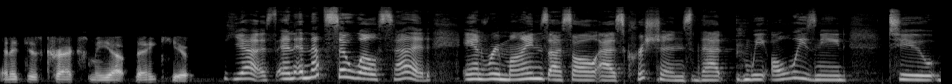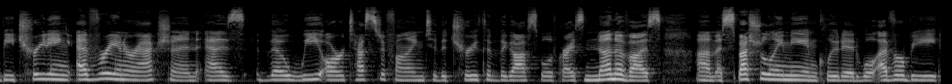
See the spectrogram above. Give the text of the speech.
and it just cracks me up. Thank you. Yes, and, and that's so well said and reminds us all as Christians that we always need to be treating every interaction as though we are testifying to the truth of the gospel of Christ. None of us, um, especially me included, will ever be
